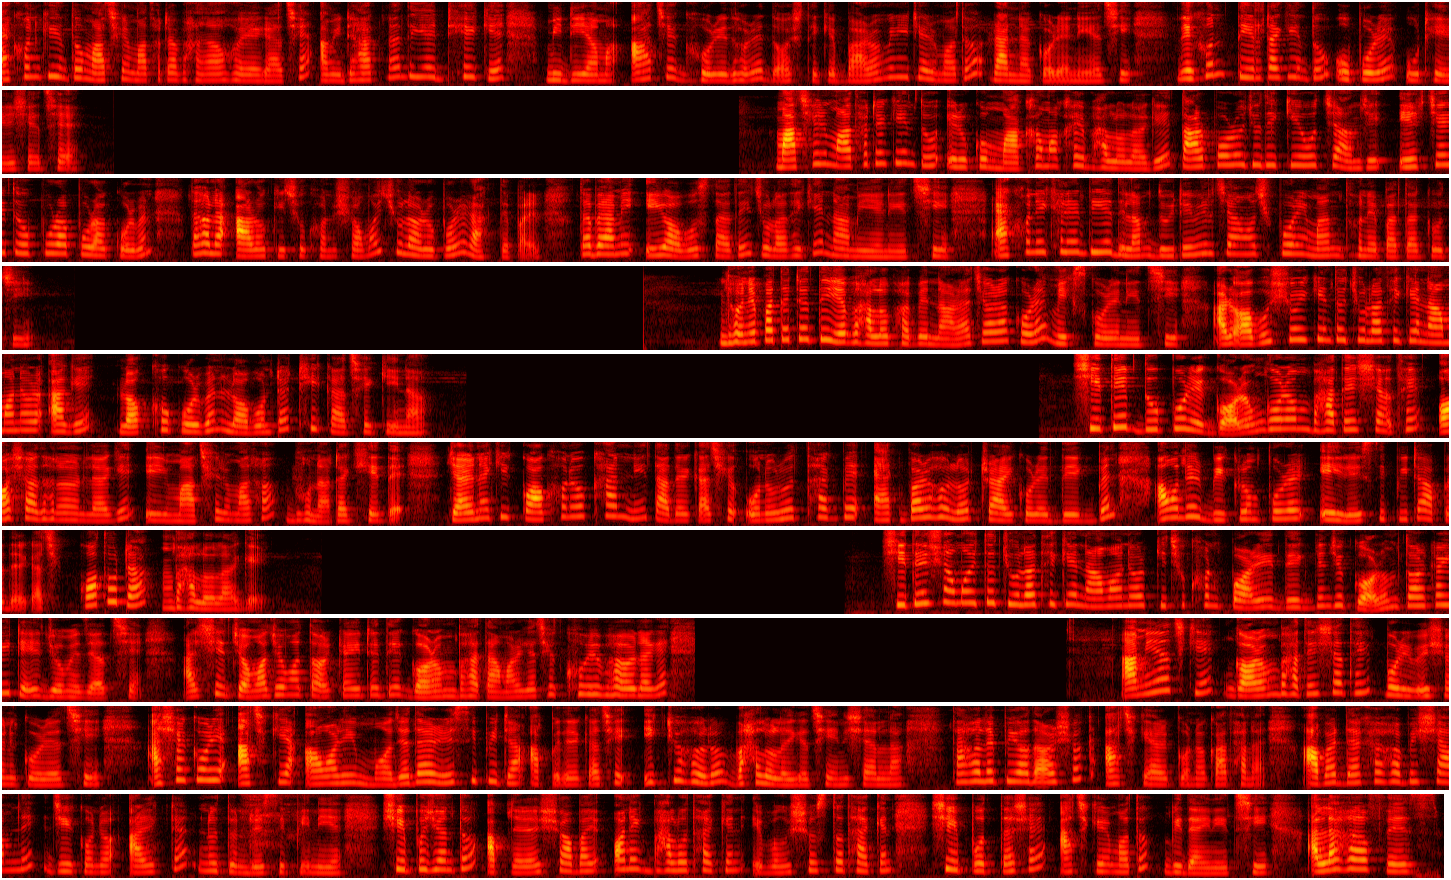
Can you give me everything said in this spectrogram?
এখন কিন্তু মাছের মাথাটা ভাঙা হয়ে গেছে। আমি ঢাকনা দিয়ে ঢেকে মিডিয়াম আঁচে ঘড়ি ধরে দশ থেকে বারো মিনিটের মতো রান্না করে নিয়েছি। দেখুন, তেলটা কিন্তু উপরে উঠে এসেছে। মাছের মাথাটা কিন্তু এরকম মাখা মাখাই ভালো লাগে। তারপরও যদি কেউ চান যে এর চাইতেও পোড়া পোড়া করবেন, তাহলে আরও কিছুক্ষণ সময় চুলার উপরে রাখতে পারেন। তবে আমি এই অবস্থাতেই চুলা থেকে নামিয়ে নিয়েছি। এখন এখানে দিয়ে দিলাম দুই টেবিল চামচ পরিমাণ ধনে পাতা কুচি। ধনে পাতাটা দিয়ে ভালোভাবে নাড়াচাড়া করে মিক্স করে নিচ্ছি। আর অবশ্যই কিন্তু চুলা থেকে নামানোর আগে লক্ষ্য করবেন লবণটা ঠিক আছে কি না শীতের দুপুরে গরম গরম ভাতের সাথে অসাধারণ লাগে এই মাছের মাথা ভুনাটা খেতে। যারা নাকি কখনো খাননি, তাদের কাছে অনুরোধ থাকবে একবার হলো ট্রাই করে দেখবেন। আমাদের বিক্রমপুরের এই রেসিপিটা আপনাদের কাছে কতটা ভালো লাগে। শীতের সময় তো চুলা থেকে নামানোর কিছুক্ষণ পরে দেখবেন যে গরম তরকারিটাই জমে যাচ্ছে। আর সে জমা জমা তরকারিটা দিয়ে গরম ভাত আমার কাছে খুবই ভালো লাগে। আমি আজকে গরম ভাতের সাথে পরিবেশন করেছি। আশা করি আজকে আমার এই মজাদার রেসিপিটা আপনাদের কাছে একটু হলেও ভালো লেগেছে ইনশাল্লাহ তাহলে প্রিয় দর্শক, আজকে আর কোনো কথা নয়। আবার দেখা হবে সামনে যে কোনো আরেকটা নতুন রেসিপি নিয়ে। সেই পর্যন্ত আপনারা সবাই অনেক ভালো থাকেন এবং সুস্থ থাকেন। সেই প্রত্যাশায় আজকের মতো বিদায় নিচ্ছি। আল্লাহ হাফেজ।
